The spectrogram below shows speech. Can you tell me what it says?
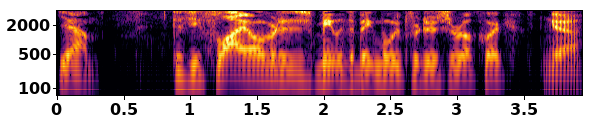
Yeah. Does he fly over to just meet with the big movie producer real quick? Yeah.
